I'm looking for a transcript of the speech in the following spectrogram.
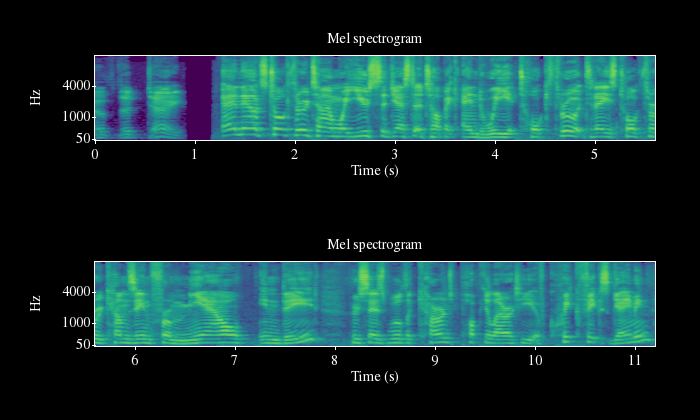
Of the day. And now it's talk through time where you suggest a topic and we talk through it. Today's talk through comes in from Meow Indeed, who says, Will the current popularity of quick fix gaming,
